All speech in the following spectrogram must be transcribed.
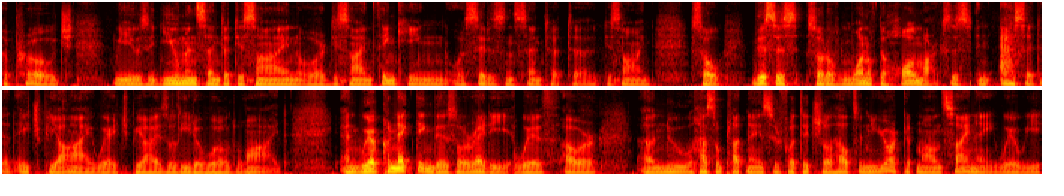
approach, we use it human centered design or design thinking or citizen centered uh, design. So, this is sort of one of the hallmarks. This is an asset at HPI, where HPI is a leader worldwide. And we are connecting this already with our uh, new Hasso-Plattner Institute for Digital Health in New York at Mount Sinai, where we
